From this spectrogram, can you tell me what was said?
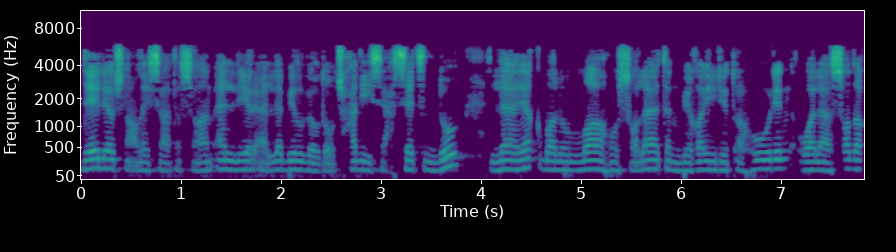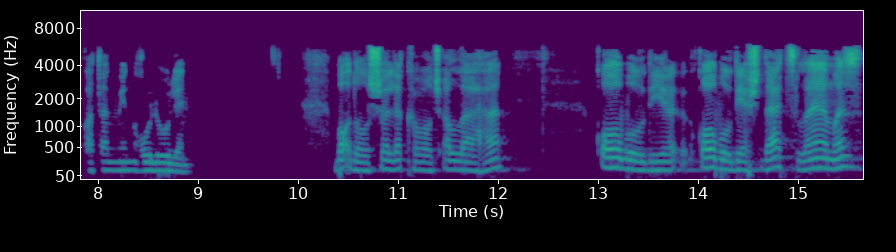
ديل يوجن عليه الصلاة والسلام ألير ألا بيلغل دولش حديث حسيتن دو لا يقبل الله صلاة بغير طهور ولا صدقة من غلول. بعض الشلق قولش الله قابل دي قابل ديش دات لامز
